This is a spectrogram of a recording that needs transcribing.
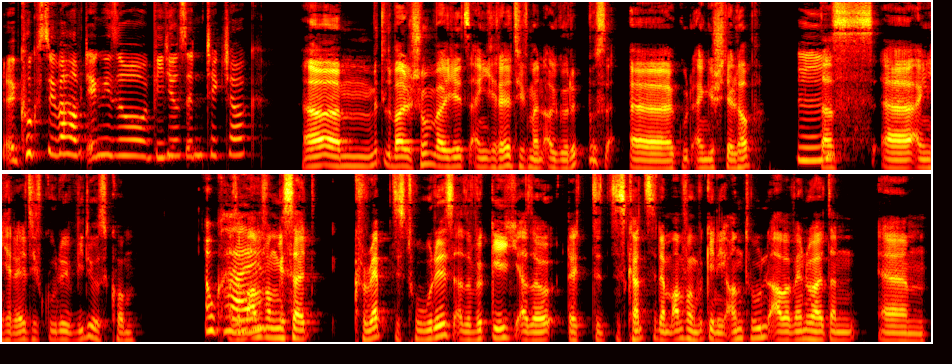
vielleicht. Guckst du überhaupt irgendwie so Videos in TikTok? Ähm, mittlerweile schon, weil ich jetzt eigentlich relativ meinen Algorithmus äh, gut eingestellt habe, Mhm. dass äh, eigentlich relativ gute Videos kommen. Okay. Also am Anfang ist halt Crap des Todes, also wirklich, also das, das kannst du dir am Anfang wirklich nicht antun, aber wenn du halt dann ähm,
